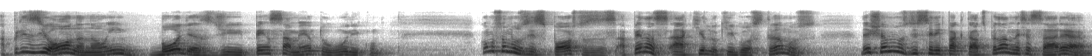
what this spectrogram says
aprisiona não, em bolhas de pensamento único. Como somos expostos apenas àquilo que gostamos, deixamos de ser impactados pela necessária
